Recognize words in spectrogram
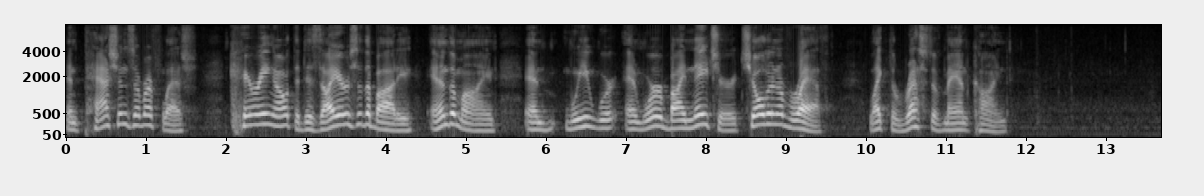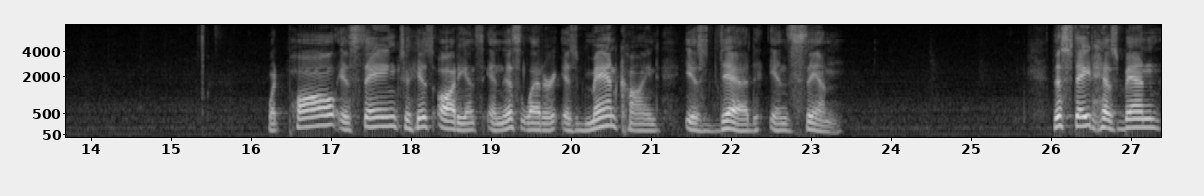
and passions of our flesh, carrying out the desires of the body and the mind, and we were and were by nature children of wrath, like the rest of mankind. What Paul is saying to his audience in this letter is mankind is dead in sin. This state has been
